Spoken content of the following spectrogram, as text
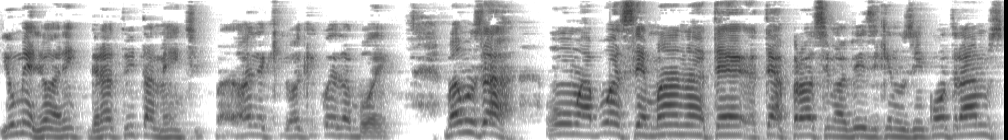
E o melhor, hein? Gratuitamente. Olha que, olha que coisa boa, hein? Vamos lá. Uma boa semana, até, até a próxima vez em que nos encontrarmos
